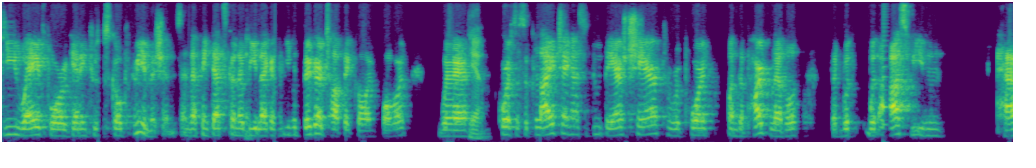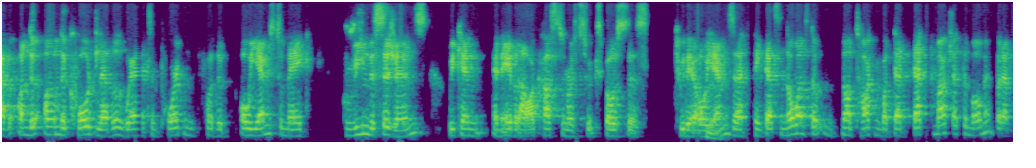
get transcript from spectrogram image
the way for getting to scope three emissions and i think that's going to be like an even bigger topic going forward where yeah. of course the supply chain has to do their share to report on the part level but with with us we even have on the on the quote level where it's important for the oems to make green decisions we can enable our customers to expose this to their hmm. OEMs. And I think that's no one's not talking about that that much at the moment, but I'm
